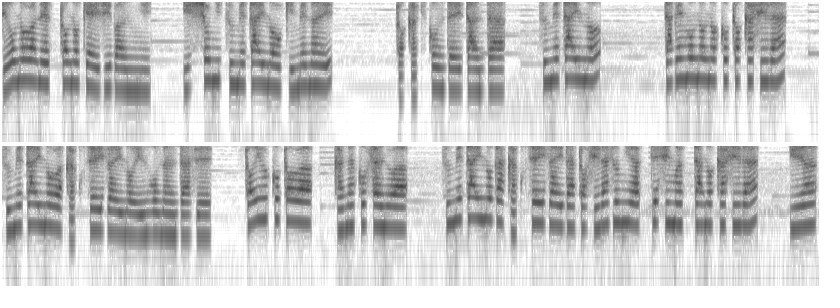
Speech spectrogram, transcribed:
塩野はネットの掲示板に、一緒に冷たいのを決めない？と書き込んでいたんだ。冷たいの？食べ物のことかしら？冷たいのは覚醒剤の隠語なんだぜ。ということは、かなこさんは、冷たいのが覚醒剤だと知らずに会ってしまったのかしら？いや、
